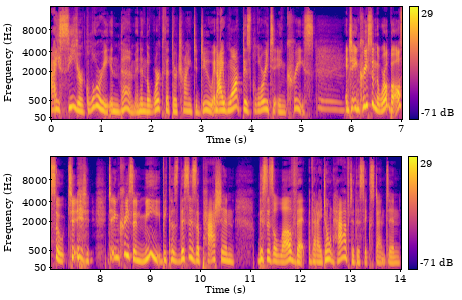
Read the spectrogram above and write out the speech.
I see your glory in them and in the work that they're trying to do. And I want this glory to increase mm. and to increase in the world, but also to, to increase in me because this is a passion this is a love that that I don't have to this extent and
